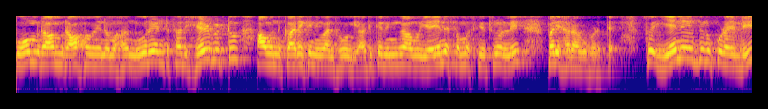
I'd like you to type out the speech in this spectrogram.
ಓಂ ರಾಮ್ ರಾಹುವೇ ನಮಃ ನೂರೆಂಟು ಸಾರಿ ಹೇಳಿಬಿಟ್ಟು ಆ ಒಂದು ಕಾರ್ಯಕ್ಕೆ ನೀವು ಅಲ್ಲಿ ಹೋಗಿ. ಅದಕ್ಕೆ ನಿಮ್ಗೆ ಆ ಏನೇ ಸಮಸ್ಯೆ ಇದ್ರೂ ಅಲ್ಲಿ ಪರಿಹಾರ ಆಗಿಬಿಡುತ್ತೆ. ಸೊ ಏನೇ ಇದ್ದರೂ ಕೂಡ ಇಲ್ಲಿ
